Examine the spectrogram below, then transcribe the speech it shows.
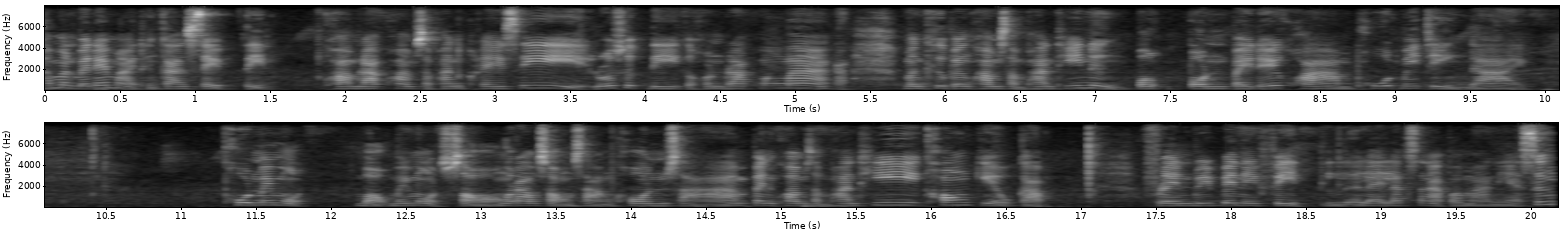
ถ้ามันไม่ได้หมายถึงการเสพติดความรักความสัมพันธ์ crazy รู้สึกดีกับคนรักมากๆอะมันคือเป็นความสัมพันธ์ที่หนึ่งปปนไปด้วยความพูดไม่จริงได้ พูดไม่หมดบอกไม่หมดสองเราสองสามคนสามเป็นความสัมพันธ์ที่ข้องเกี่ยวกับ friend with benefit หรืออะไรลักษณะประมาณนี้ซึ่ง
